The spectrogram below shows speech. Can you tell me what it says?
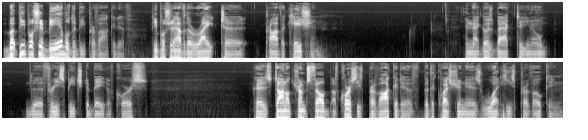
But people should be able to be provocative. People should have the right to provocation. And that goes back to, you know, the free speech debate, of course. Because Donald Trump's felt, of course, he's provocative, but the question is what he's provoking.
